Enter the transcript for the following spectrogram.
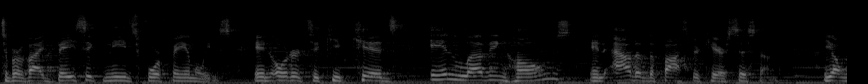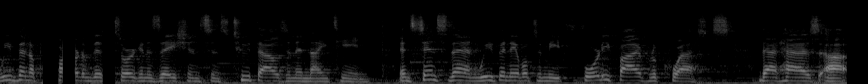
to provide basic needs for families in order to keep kids in loving homes and out of the foster care system. Yeah, we've been a part of this organization since 2019. And since then, we've been able to meet 45 requests that has uh,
